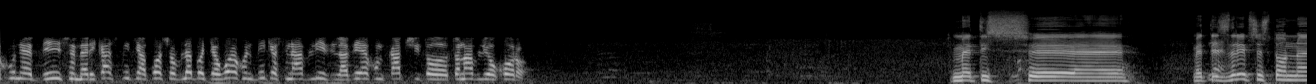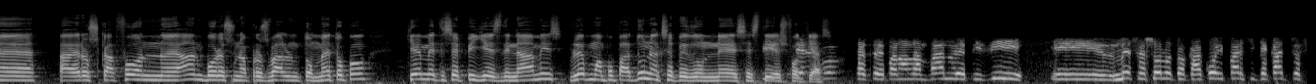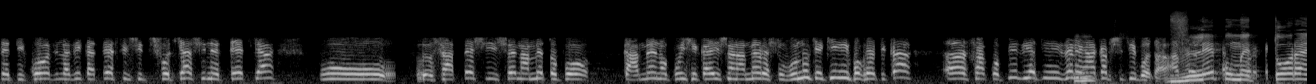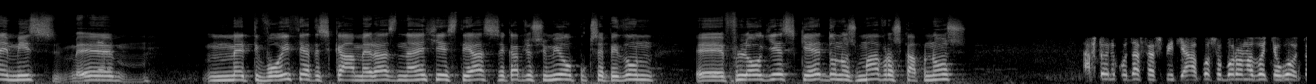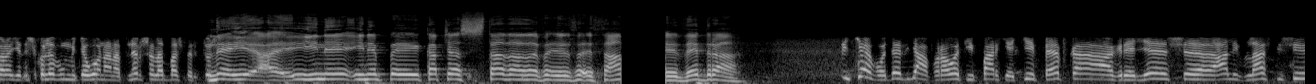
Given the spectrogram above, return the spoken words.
έχουν μπει σε μερικά σπίτια από όσο βλέπω και εγώ έχουν μπει και στην αυλή. Δηλαδή έχουν κάψει το, τον αύλιο χώρο. Με τις, ε, με τις Ναι. ρήψεις των ε, αεροσκαφών, ε, αν μπορέσουν να προσβάλλουν το μέτωπο και με τις επίγειες δυνάμεις, βλέπουμε από παντού να ξεπηδούν νέες αιστείες φωτιάς. Θα το επαναλαμβάνω επειδή ε, μέσα σε όλο το κακό υπάρχει και κάτι το θετικό, δηλαδή η κατεύθυνση της φωτιάς είναι τέτοια που θα πέσει σε ένα μέτωπο καμένο που είχε καεί σε ένα μέρος του βουνού και εκεί υποχρεωτικά ε, θα κοπεί διότι δεν έχει να κάψει τίποτα. Αυτό- Βλέπουμε τώρα εμείς ε, με τη βοήθεια της κάμερας να έχει εστιάσει σε κάποιο σημείο όπου ξεπηδούν ε, φλόγες και έντονος μαύρος καπνός. Αυτό είναι κοντά στα σπίτια. Από όσο μπορώ να δω κι εγώ τώρα, γιατί δυσκολεύομαι κι εγώ να αναπνεύσω, αλλά εν πάση περιπτώσει. Ναι, ε, α, είναι, είναι ε, κάποια στάδα ε, ε, θάμνου, ε, δέντρα. Καίγονται διάφορα. Ό,τι υπάρχει εκεί, πεύκα, αγρελιές, άλλη βλάστηση.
